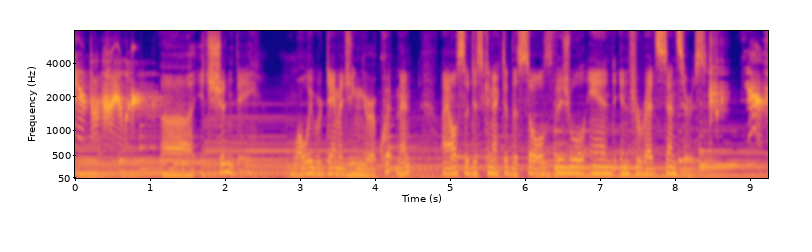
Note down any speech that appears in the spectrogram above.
and on high alert. Uh, it shouldn't be. While we were damaging your equipment, I also disconnected the Sol's visual and infrared sensors. Yes,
